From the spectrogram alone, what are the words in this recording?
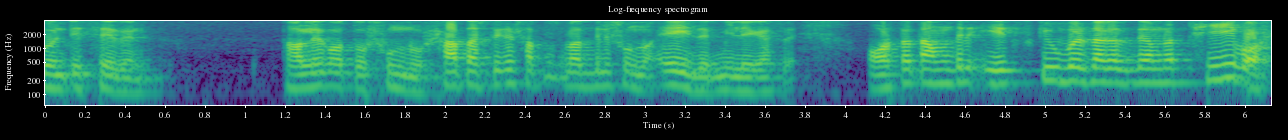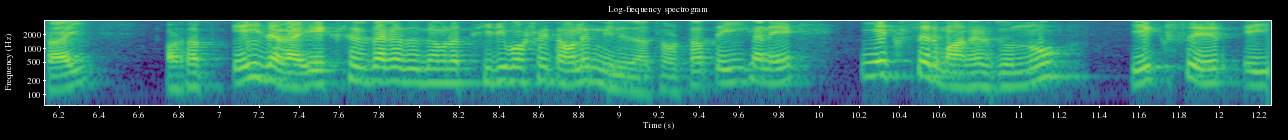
টোয়েন্টি সেভেন তাহলে কত? শূন্য। সাতাশ থেকে সাতাশ বাদ দিলে শূন্য। এই যে মিলে গেছে। অর্থাৎ আমাদের এক্স কিউবের জায়গায় যদি আমরা থ্রি বসাই, অর্থাৎ এই জায়গায় এক্সের জায়গায় যদি আমরা থ্রি বসাই, তাহলে মিলে যাচ্ছে। অর্থাৎ এইখানে এক্সের মানের জন্য এক্সের এই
